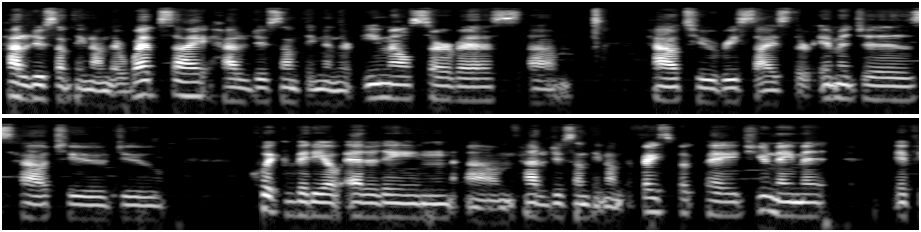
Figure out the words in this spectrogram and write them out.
how to do something on their website, how to do something in their email service, um, how to resize their images, how to do quick video editing, um, how to do something on their Facebook page, you name it. If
